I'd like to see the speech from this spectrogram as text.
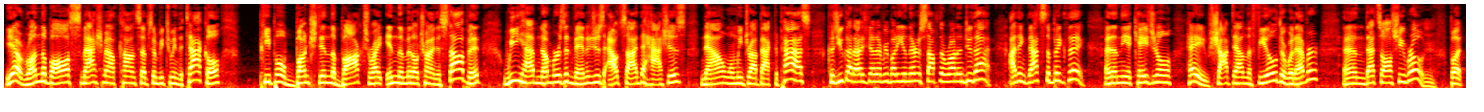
yeah, run the ball, smash mouth concepts in between the tackle, people bunched in the box right in the middle trying to stop it. We have numbers advantages outside the hashes now when we drop back to pass because you guys got everybody in there to stop the run and do that. I think that's the big thing. And then the occasional, hey, shot down the field or whatever, and that's all she wrote. Mm. But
